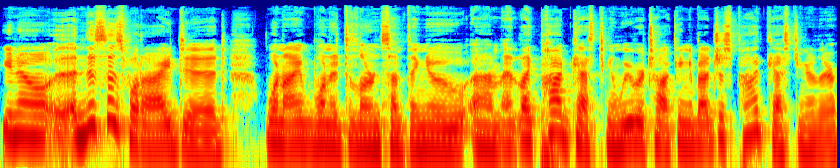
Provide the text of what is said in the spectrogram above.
you know, and this is what I did when I wanted to learn something new, um, like podcasting. And we were talking about just podcasting earlier.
